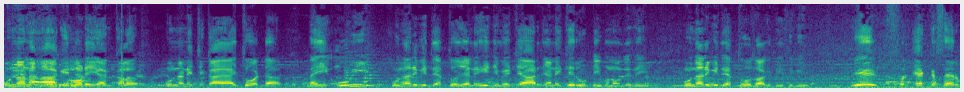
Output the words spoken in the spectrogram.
ਉਹਨਾਂ ਨਾਲ ਆ ਕੇ ਲੜੇ ਅੰਕਲ। ਉਹਨਾਂ ਨੇ ਚਕਾਇਆ ਇੱਥੋਂ ਅੱਡਾ। ਨਹੀਂ ਉਹ ਵੀ ਉਹਨਾਂ ਦੀ ਵੀ ਡੈਥ ਹੋ ਜਾਣੀ ਸੀ ਜਿਵੇਂ ਚਾਰ ਜਣੇ ਇੱਥੇ ਰੋਟੀ ਬਣਾਉਂਦੇ ਸੀ ਉਹਨਾਂ ਦੀ ਵੀ ਡੈਥ ਹੋ ਸਕਦੀ ਸੀਗੀ। ਇਹ ਸ- ਇੱਕ ਸਿਰਫ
